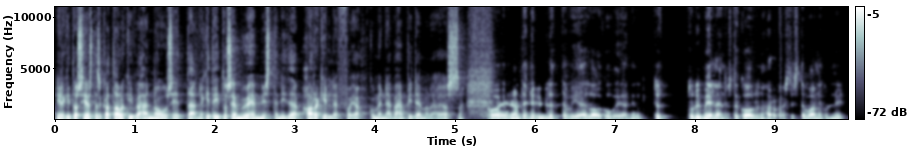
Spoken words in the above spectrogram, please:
niilläkin tosiaan sitä se katalogi vähän nousi, että nekin teki tosiaan myöhemmin sitten niitä harkileffoja, kun mennään vähän pidemmälle ajassa. Oi, ne on tehnyt yllättäviä elokuvia, niin tuli mieleen tuosta Golden Harvestista vaan niin kuin nyt.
